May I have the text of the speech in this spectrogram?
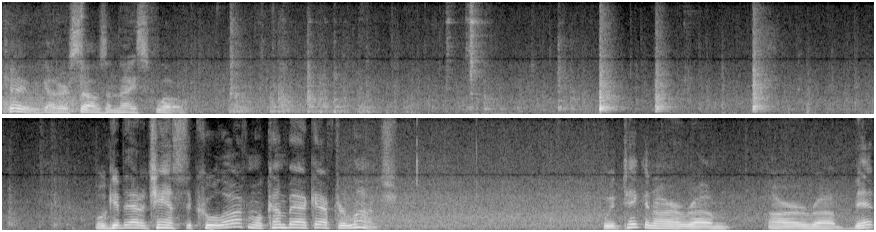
Okay, we got ourselves a nice flow. We'll give that a chance to cool off and we'll come back after lunch. We've taken our um, our uh, bit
